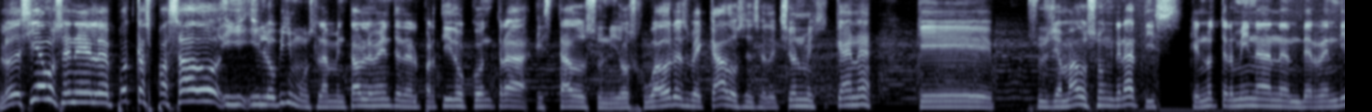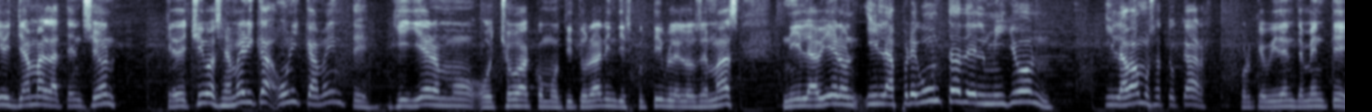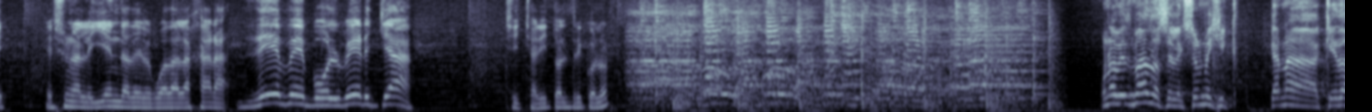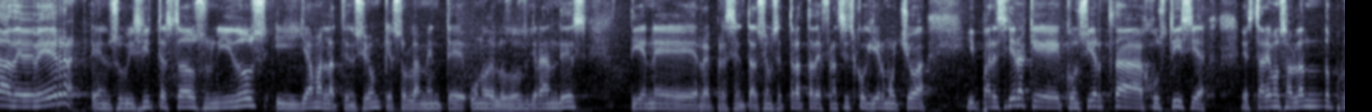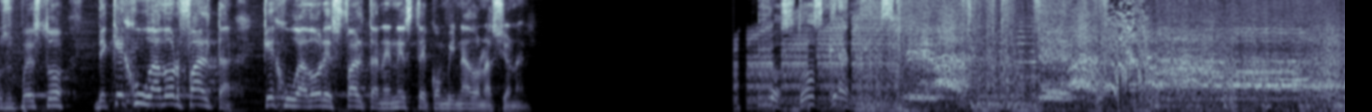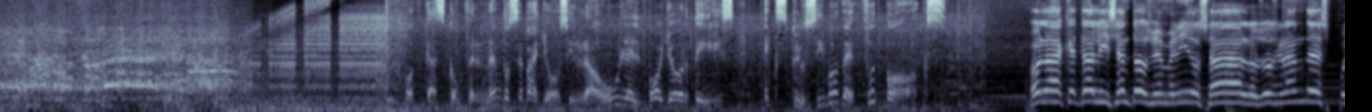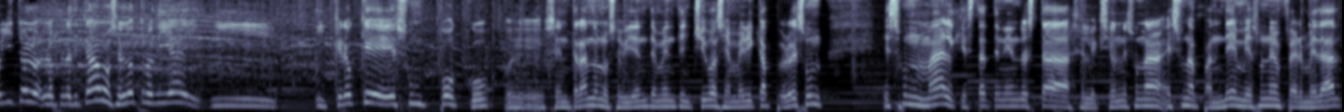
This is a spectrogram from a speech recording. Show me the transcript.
Lo decíamos en el eh, podcast pasado y, lo vimos lamentablemente en el partido contra Estados Unidos. Jugadores becados en selección mexicana que sus llamados son gratis, que no terminan de rendir. Llama la atención que de Chivas y América únicamente Guillermo Ochoa como titular indiscutible. Los demás ni la vieron. Y la pregunta del millón, y la vamos a tocar, porque evidentemente es una leyenda del Guadalajara. Debe volver ya. Chicharito al tricolor. Una vez más, la selección mexicana queda de ver en su visita a Estados Unidos y llama la atención que solamente uno de los dos grandes tiene representación. Se trata de Francisco Guillermo Ochoa y pareciera que con cierta justicia estaremos hablando, por supuesto, de qué jugador falta, qué jugadores faltan en este combinado nacional. Los dos grandes. Con Fernando Ceballos y Raúl El Pollo Ortiz, exclusivo de Footbox. Hola, ¿qué tal? Y sean todos bienvenidos a Los Dos Grandes. Pollito, lo, platicábamos el otro día y, creo que es un poco, eh, centrándonos evidentemente en Chivas y América, pero es un, es un mal que está teniendo esta selección, es una, es una pandemia, es una enfermedad.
